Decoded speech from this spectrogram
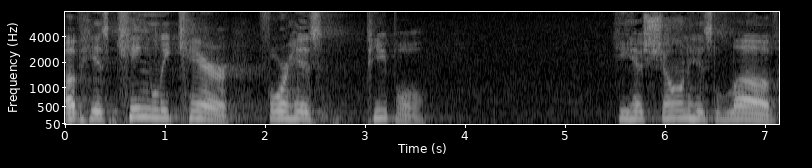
of his kingly care for his people. He has shown his love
